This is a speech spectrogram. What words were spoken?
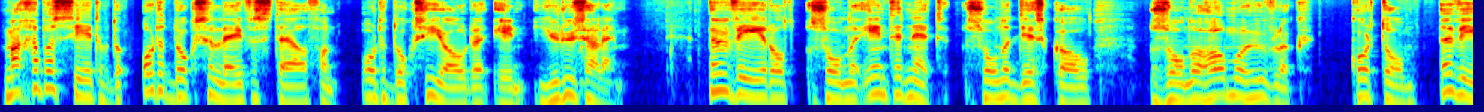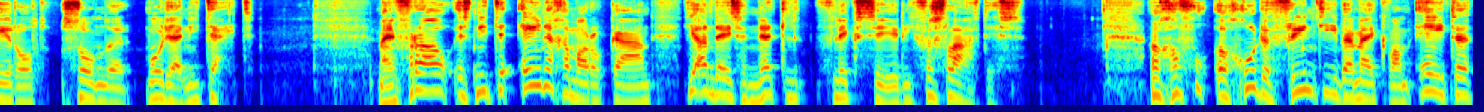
maar gebaseerd op de orthodoxe levensstijl van orthodoxe Joden in Jeruzalem. Een wereld zonder internet, zonder disco, zonder homohuwelijk. Kortom, een wereld zonder moderniteit. Mijn vrouw is niet de enige Marokkaan die aan deze Netflix-serie verslaafd is. Een, goede vriend die bij mij kwam eten,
